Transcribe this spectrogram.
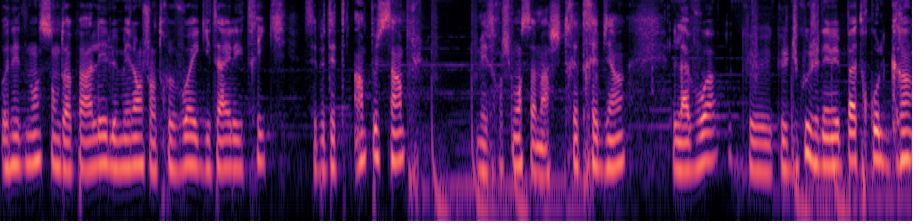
honnêtement, si on doit parler le mélange entre voix et guitare électrique, c'est peut-être un peu simple, mais franchement, ça marche très très bien. La voix, que, que du coup, je n'aimais pas trop le grain,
